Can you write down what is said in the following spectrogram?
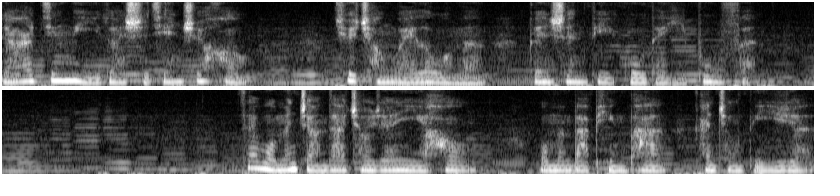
然而，经历一段时间之后，却成为了我们根深蒂固的一部分。在我们长大成人以后，我们把评判看成敌人，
